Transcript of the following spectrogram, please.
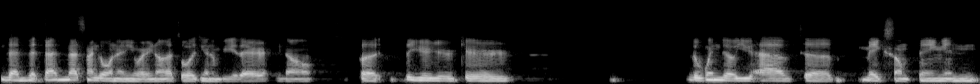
that, that, that that's not going anywhere, you know, that's always going to be there, you know, but the, your, your, your, the window you have to make something and,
